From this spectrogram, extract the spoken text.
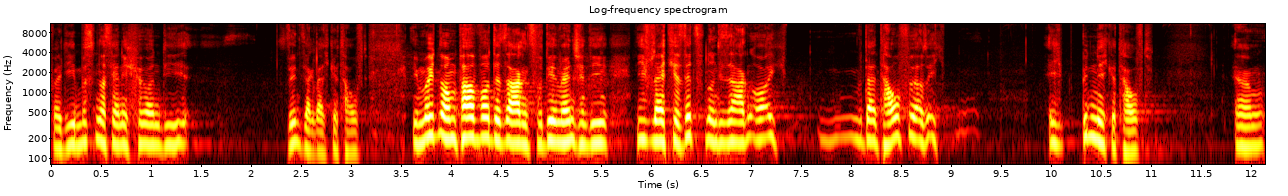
weil die müssen das ja nicht hören, die sind ja gleich getauft. Ich möchte noch ein paar Worte sagen zu den Menschen, die, die vielleicht hier sitzen und die sagen, oh, ich, mit der Taufe, also ich, ich bin nicht getauft. Ähm,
